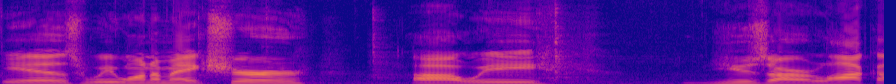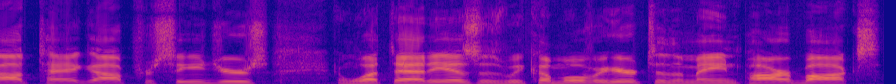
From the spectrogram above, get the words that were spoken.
is we want to make sure uh, we use our lockout tagout procedures and what that is is we come over here to the main power box.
